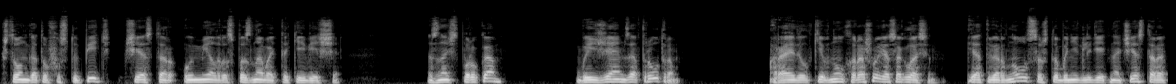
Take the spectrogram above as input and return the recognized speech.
что он готов уступить. Честер умел распознавать такие вещи. Значит, по рукам? Выезжаем завтра утром. Райдл кивнул. Хорошо, я согласен. И отвернулся, чтобы не глядеть на Честера.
